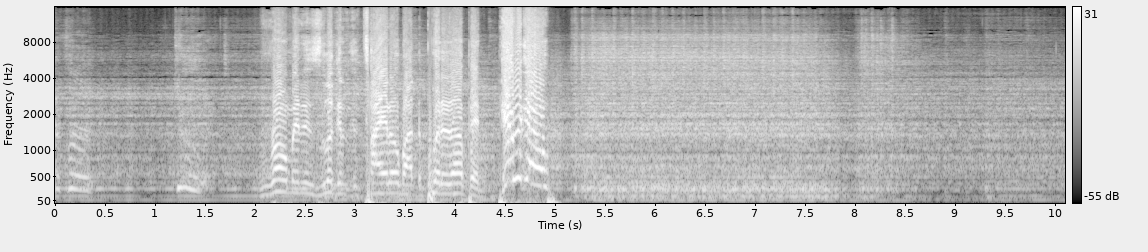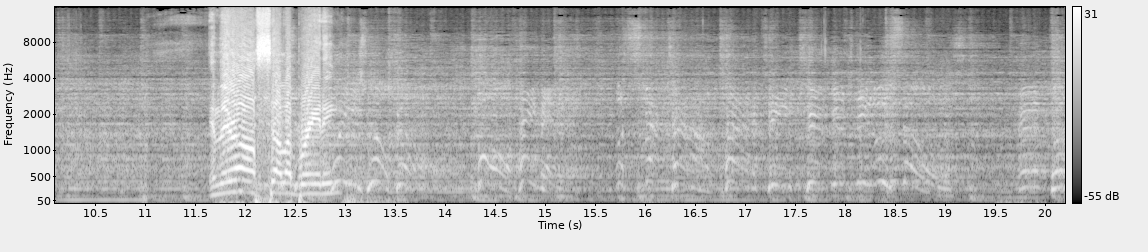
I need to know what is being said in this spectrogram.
Best to ever do it. Roman is looking at the title, about to put it up, and here we go. And they're all celebrating. Please welcome Paul Heyman, the SmackDown Tag Team Champions, the Usos, and the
